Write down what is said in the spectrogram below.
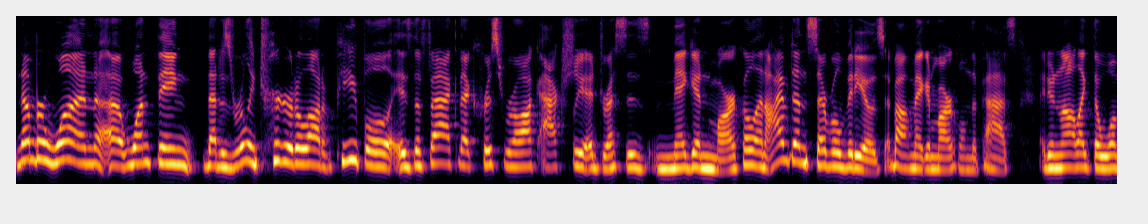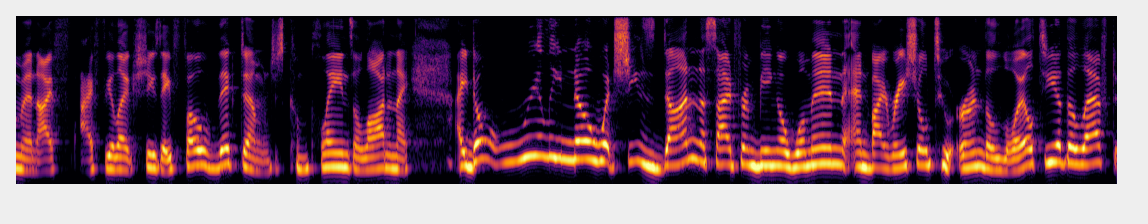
Number one, uh, one thing that has really triggered a lot of people is the fact that Chris Rock actually addresses Meghan Markle, and I've done several videos about Meghan Markle in the past. I do not like the woman. I, f- I feel like she's a faux victim, just complains a lot, and I I don't really know what she's done aside from being a woman and biracial to earn the loyalty of the left,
